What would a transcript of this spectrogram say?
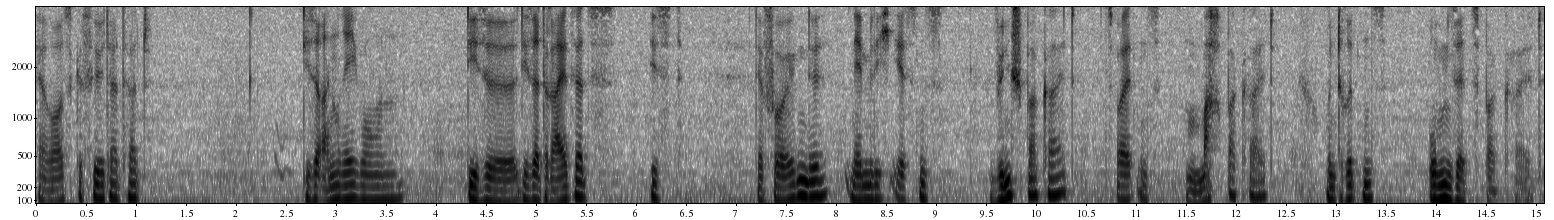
herausgefiltert hat. Diese Anregungen, diese, dieser Dreisatz ist der folgende, nämlich erstens Wünschbarkeit, zweitens Machbarkeit und drittens Umsetzbarkeit.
